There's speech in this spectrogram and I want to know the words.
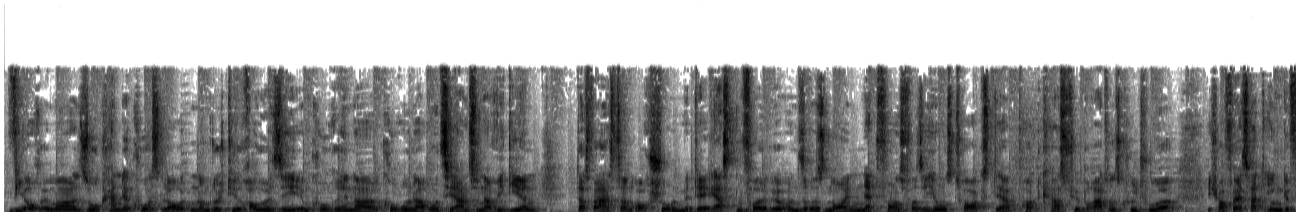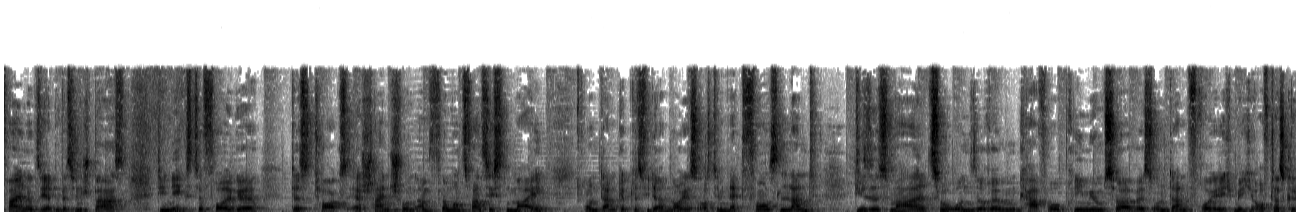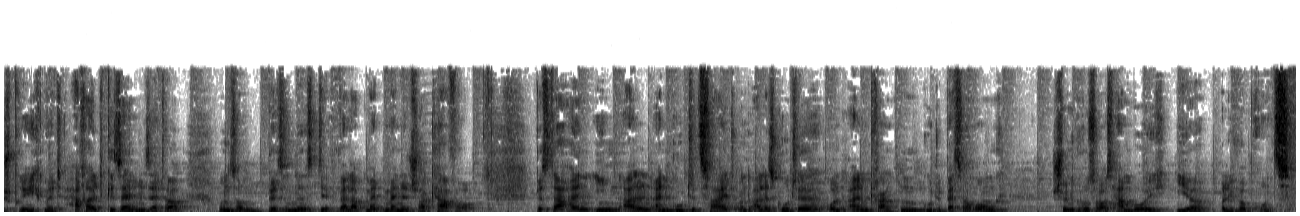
Wie auch immer, so kann der Kurs lauten, um durch die raue See im Corona-Ozean zu navigieren. Das war es dann auch schon mit der ersten Folge unseres neuen Netfonds Versicherungstalks, der Podcast für Beratungskultur. Ich hoffe, es hat Ihnen gefallen und Sie hatten ein bisschen Spaß. Die nächste Folge des Talks erscheint schon am 25. Mai und dann gibt es wieder Neues aus dem Netfondsland. Dieses Mal zu unserem KV Premium Service und dann freue ich mich auf das Gespräch mit Harald Gesellensetter, unserem Business Development Manager KV. Bis dahin Ihnen allen eine gute Zeit und alles Gute und allen Kranken gute Besserung. Schöne Grüße aus Hamburg, Ihr Oliver Bruns.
